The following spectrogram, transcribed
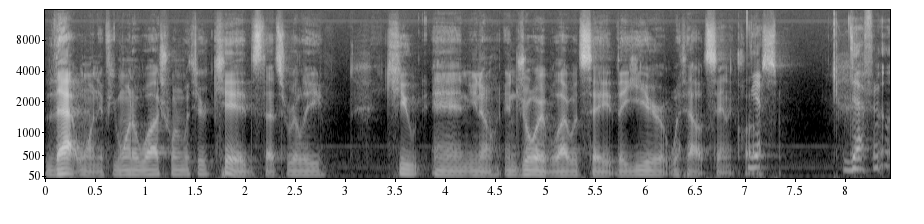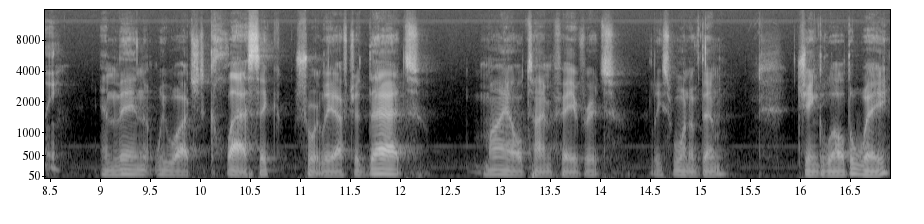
that one, if you want to watch one with your kids, that's really cute and you know enjoyable. I would say the year without Santa Claus. Definitely. And then we watched classic shortly after that. My all-time favorite, at least one of them, Jingle All the Way.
